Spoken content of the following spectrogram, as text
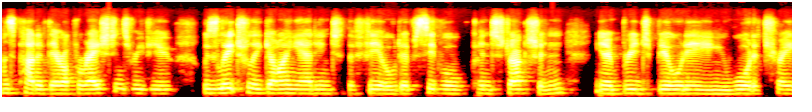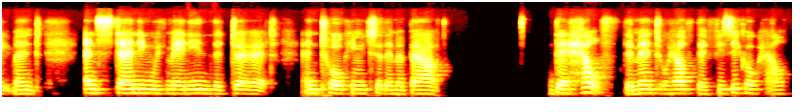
as part of their operations review was literally going out into the field of civil construction, you know, bridge building, water treatment, and standing with men in the dirt and talking to them about their health, their mental health, their physical health.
